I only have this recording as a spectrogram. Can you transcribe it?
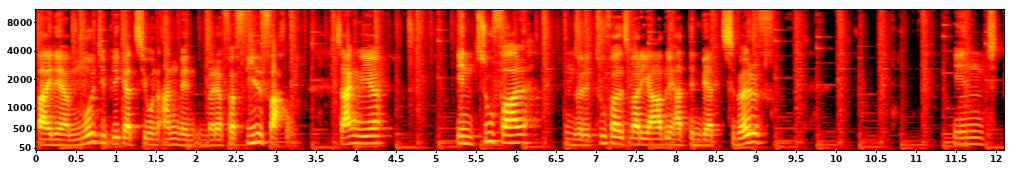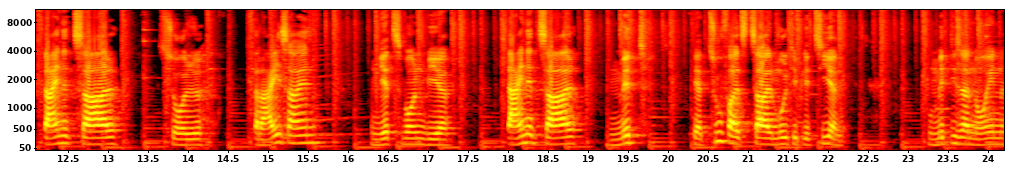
bei der Multiplikation anwenden, bei der Vervielfachung. Sagen wir, in Zufall, unsere Zufallsvariable hat den Wert 12 und deine Zahl soll 3 sein. Und jetzt wollen wir deine Zahl mit der Zufallszahl multiplizieren. Und mit dieser neuen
